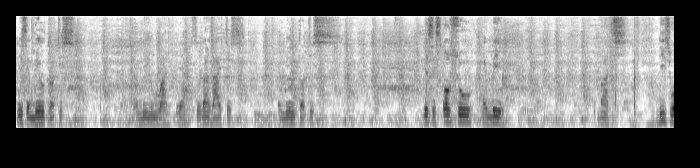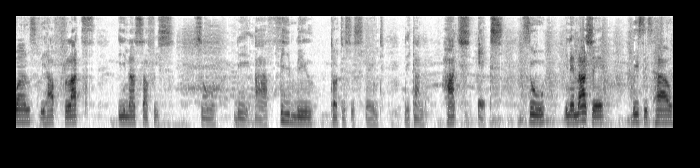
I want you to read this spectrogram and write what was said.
this is a male tortoise. A male one. Yeah so that's how it is. A male tortoise. This is also a male. But these ones they have flat inner surface. So they are female tortoises and they can hatch eggs. So in a nutshell this is how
